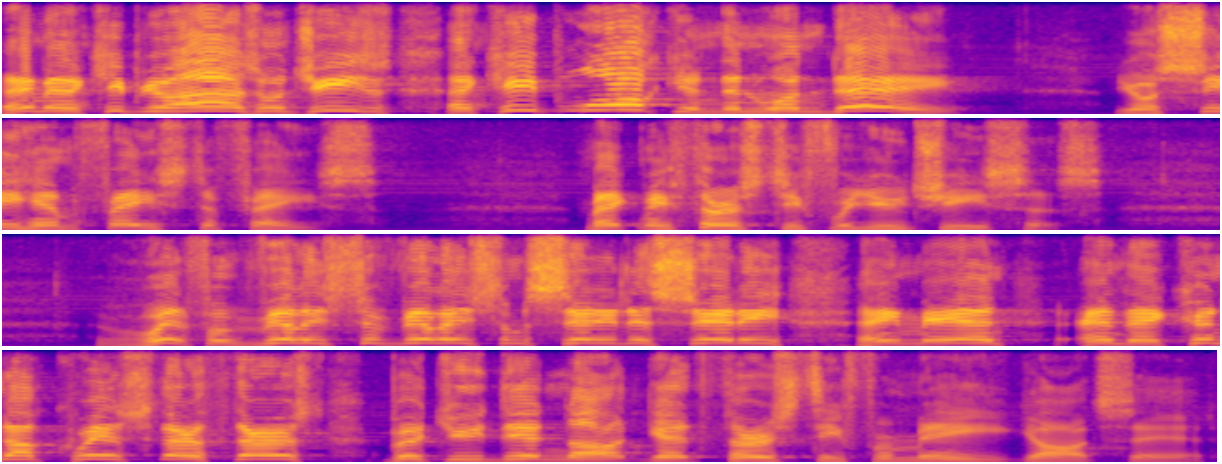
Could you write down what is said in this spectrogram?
Amen. Keep your eyes on Jesus and keep walking. Then one day you'll see him face to face. Make me thirsty for you, Jesus. Went from village to village, from city to city. Amen. And they could not quench their thirst, but you did not get thirsty for me, God said.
